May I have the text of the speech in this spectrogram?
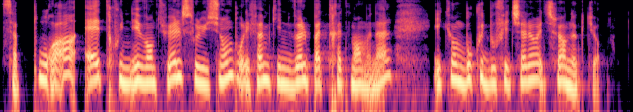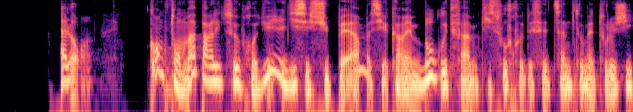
ça pourra être une éventuelle solution pour les femmes qui ne veulent pas de traitement hormonal et qui ont beaucoup de bouffées de chaleur et de sueur nocturne. Alors, quand on m'a parlé de ce produit, j'ai dit c'est super parce qu'il y a quand même beaucoup de femmes qui souffrent de cette symptomatologie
